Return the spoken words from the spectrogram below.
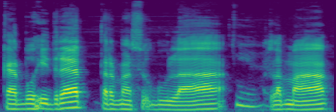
karbohidrat termasuk gula, yeah. lemak,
